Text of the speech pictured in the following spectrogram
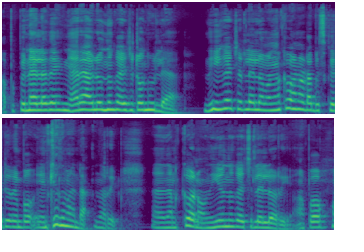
അപ്പോൾ പിന്നെ അല്ലാതെ ഞാൻ രാവിലെ ഒന്നും കഴിച്ചിട്ടൊന്നുമില്ല. നീ കഴിച്ചിട്ടില്ലല്ലോ നിനക്ക് വേണോടാ ബിസ്ക്കറ്റ് പറയുമ്പോൾ എനിക്കൊന്നും വേണ്ട എന്ന് പറയും. "ഏ, നിനക്ക് വേണോ? നീ ഒന്നും കഴിച്ചില്ലല്ലോ അറിയും അപ്പോൾ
